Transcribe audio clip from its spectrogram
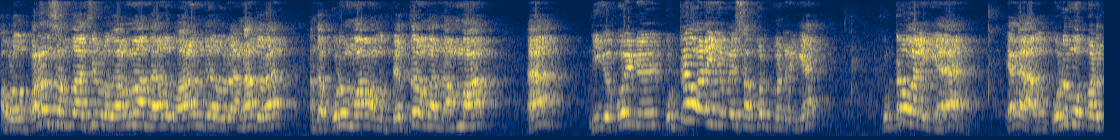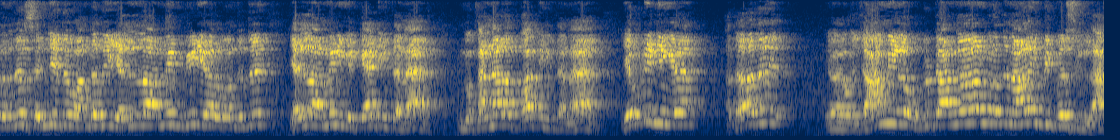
அவ்வளவு பணம் சம்பாதிச்சு இவ்வளவு காலமா அந்த ஆளு வாழ்ந்து அவர் அண்ணாதுரை அந்த குடும்பம் அவங்க பெத்தவங்க அந்த அம்மா ஆ? நீங்க போயிட்டு குற்றவாளிக்கு போய் சப்போர்ட் பண்றீங்க. குற்றவாளிங்க. ஏங்க அவங்க கொடுமைப்படுத்துறது செஞ்சது வந்தது எல்லாமே மீடியாவில் வந்தது எல்லாமே நீங்க கேட்டீங்க தானே? உங்க கண்ணால பாத்தீங்க தானே? எப்படி நீங்க அதாவது ஜாமீன்ல விட்டுட்டாங்கன்றதுனால இப்படி பேசுங்களா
